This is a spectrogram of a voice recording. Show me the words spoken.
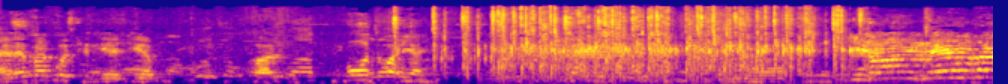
हमारे पर कुछ नहीं है जी अब बहुत बढ़िया किसान देवता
